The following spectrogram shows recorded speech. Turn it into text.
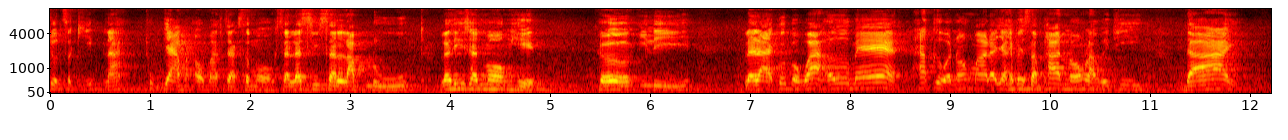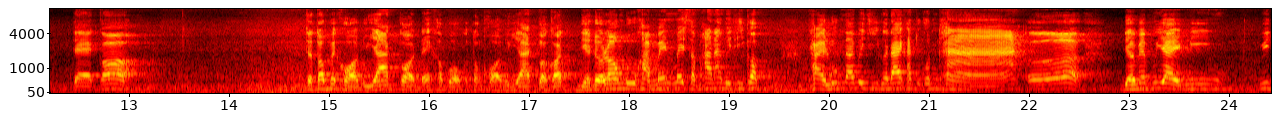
จดสคริปต์นะ ทุกอย่างมันออกมาจากสมองฉันและที่ฉันรับรู้ และที่ฉันมองเห็น เธออีหลี หลายๆ คนบอกว่า เออแม่ ถ้าเกิดว่าน้องมาแล้วอยากให้ไปสัมภาษณ์น้องหลังเวทีได้ แต่ก็จะต้องไปขออนุญาตก่อนได้เขาบอกต้องขออนุญาตก่อนก็เดี๋ยวเดี๋ยวลองดูค่ะไม่ไม่สัมภาษณ์หน้าเวทีก็ถ่ายรูปหน้าเวทีก็ได้ค่ะทุกคนขาเออ เดี๋ยวแม่ผู้ใหญ่มีวิ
